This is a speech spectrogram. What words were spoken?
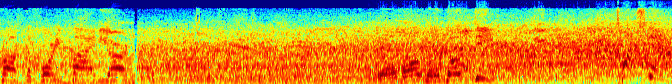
across the 45-yard. line. Romo gonna go deep. Touchdown!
